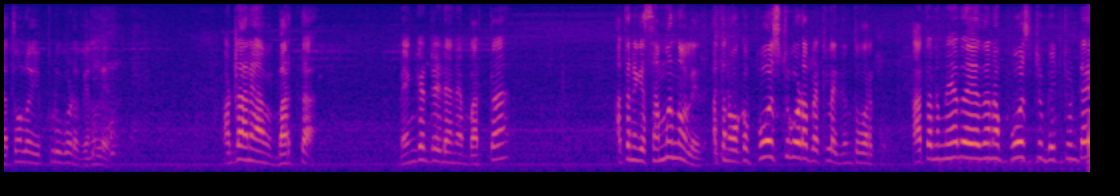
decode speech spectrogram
గతంలో ఎప్పుడు కూడా వినలేదు. అట్లానే ఆమె భర్త వెంకటరెడ్డి అనే భర్త అతనికి సంబంధం లేదు. అతను ఒక పోస్ట్ కూడా పెట్టలేదు ఇంతవరకు. అతని మీద ఏదైనా పోస్ట్ పెట్టుంటే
